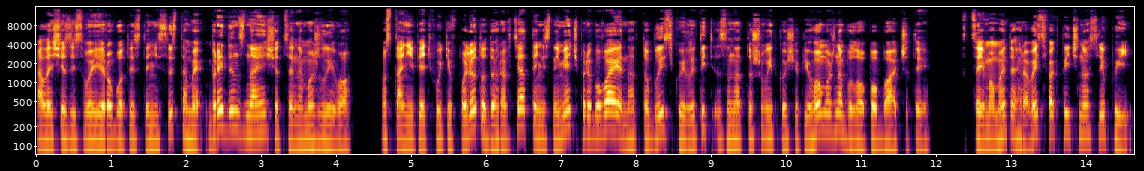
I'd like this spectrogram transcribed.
Але ще зі своєї роботи з тенісистами Брейден знає, що це неможливо. Останні 5 футів польоту до гравця тенісний м'яч перебуває надто близько і летить занадто швидко, щоб його можна було побачити. В цей момент гравець фактично сліпий.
